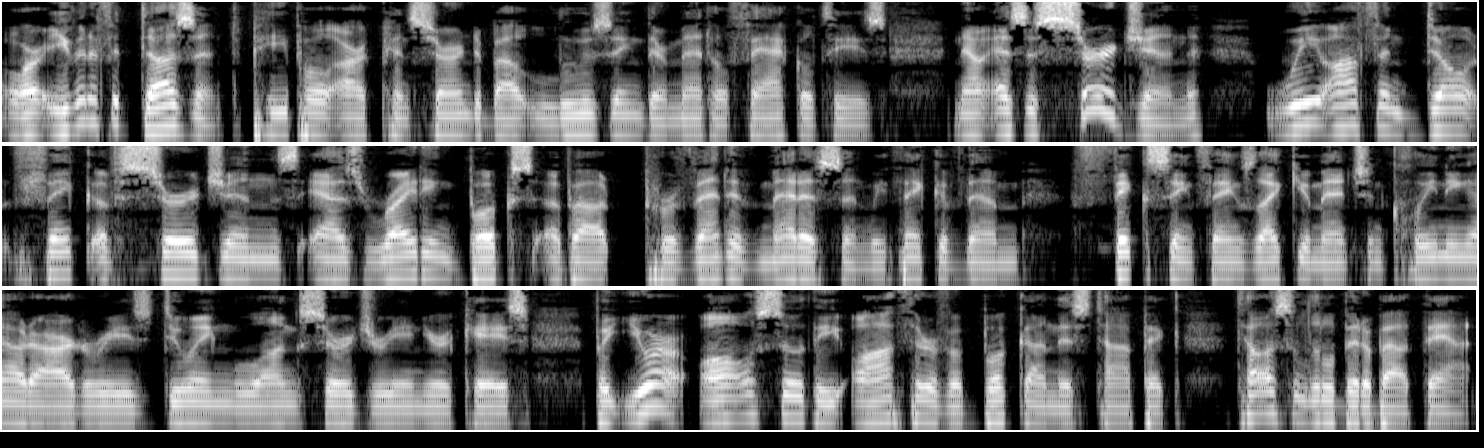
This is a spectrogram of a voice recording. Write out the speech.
or even if it doesn't, people are concerned about losing their mental faculties. Now, as a surgeon, we often don't think of surgeons as writing books about preventive medicine. We think of them fixing things, like you mentioned, cleaning out arteries, doing lung surgery in your case. But you are also the author of a book on this topic. Tell us a little bit about that.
